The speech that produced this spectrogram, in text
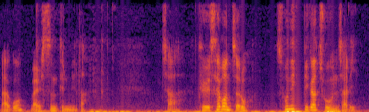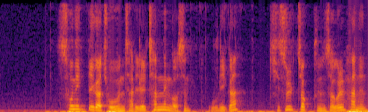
라고 말씀드립니다. 자, 그 세 번째로 손익비가 좋은 자리. 손익비가 좋은 자리를 찾는 것은 우리가 기술적 분석을 하는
